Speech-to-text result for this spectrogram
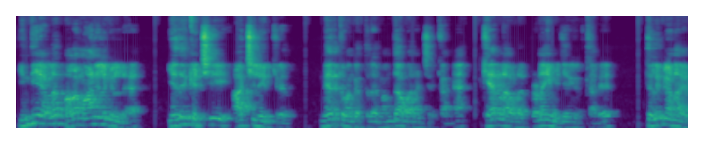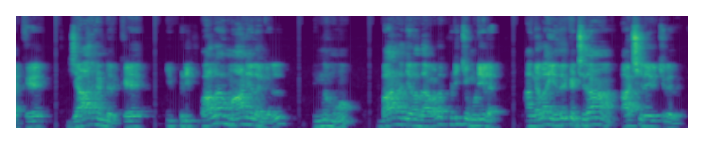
இந்தியாவில் பல மாநிலங்கள்ல எதிர்க்கட்சி ஆட்சியில் இருக்கிறது. மேற்கு வங்கத்துல மம்தா பானர்ஜி இருக்காங்க கேரளாவில் பிரணய் விஜயன் இருக்காரு தெலுங்கானா இருக்கு ஜார்க்கண்ட் இருக்கு. இப்படி பல மாநிலங்கள் இன்னமும் பாரதிய ஜனதாவால பிடிக்க முடியல. அங்கெல்லாம் எதிர்க்கட்சி தான் ஆட்சியில் இருக்கிறது.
